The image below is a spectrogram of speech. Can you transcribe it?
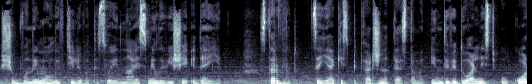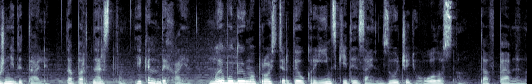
щоб вони могли втілювати свої найсміливіші ідеї. Starwood – це якість підтверджена тестами, індивідуальність у кожній деталі та партнерство, яке надихає. Ми будуємо простір, де український дизайн звучить голосно та впевнено.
